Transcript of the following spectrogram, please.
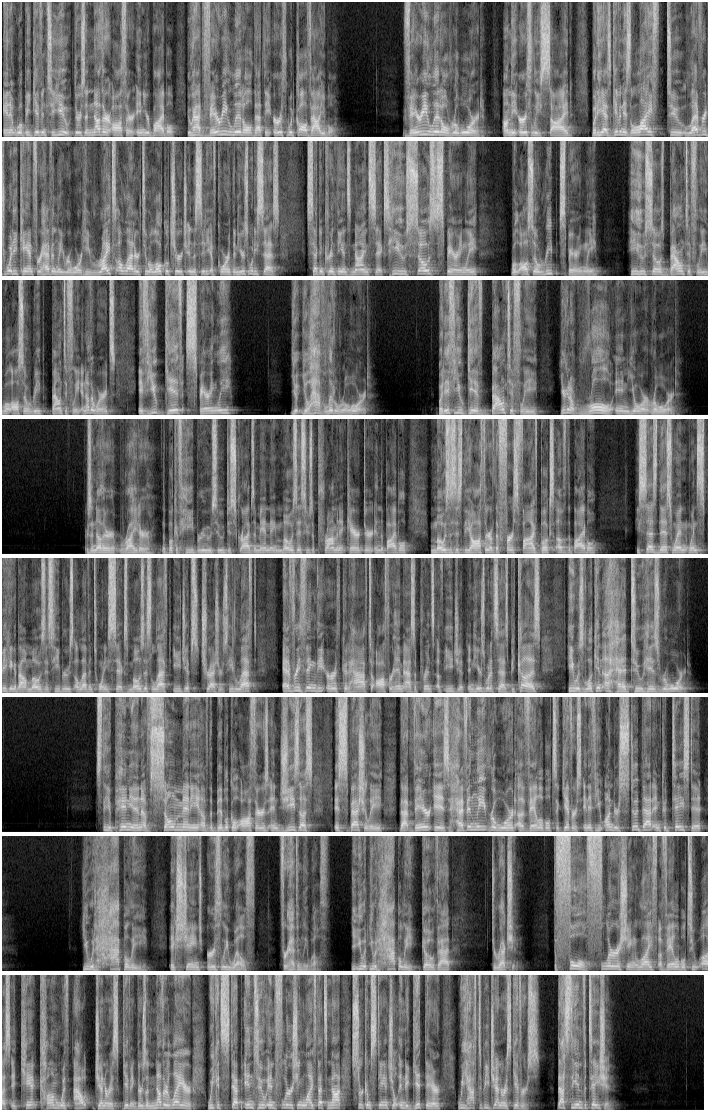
and it will be given to you. There's another author in your Bible who had very little that the earth would call valuable, very little reward on the earthly side, but he has given his life to leverage what he can for heavenly reward. He writes a letter to a local church in the city of Corinth, and here's what he says 2 Corinthians 9 6. He who sows sparingly will also reap sparingly. He who sows bountifully will also reap bountifully. In other words, if you give sparingly, you, will have little reward. But if you give bountifully, you're going to roll in your reward. There's another writer, the book of Hebrews, who describes a man named Moses, who's a prominent character in the Bible. Moses is the author of the first five books of the Bible. He says this when, when speaking about Moses, Hebrews 11 26. Moses left Egypt's treasures. He left everything the earth could have to offer him as a prince of Egypt. And here's what it says because he was looking ahead to his reward. It's the opinion of so many of the biblical authors, and Jesus especially, that there is heavenly reward available to givers. And if you understood that and could taste it, you would happily exchange earthly wealth for heavenly wealth. You would, you would happily go that direction. The full, flourishing life available to us, it can't come without generous giving. There's another layer we could step into in flourishing life that's not circumstantial. And to get there, we have to be generous givers. That's the invitation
